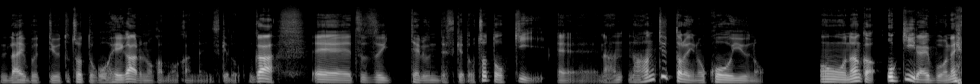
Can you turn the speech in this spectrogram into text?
ライブっていうとちょっと語弊があるのかもわかんないんですけどが、えー、続いてるんですけどちょっと大きい、えー、なんなんて言ったらいいの？こういうの。うんなんか大きいライブをね。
